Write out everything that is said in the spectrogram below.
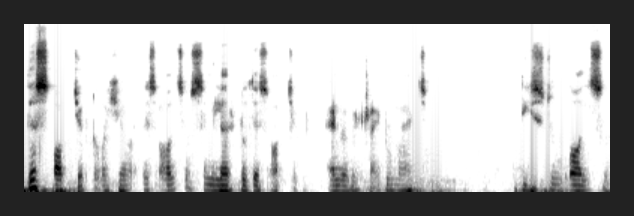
This object over here is also similar to this object and we will try to match these two also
